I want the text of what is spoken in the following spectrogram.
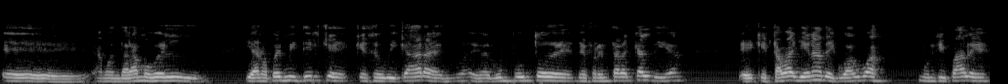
eh, a mandar a mover y a no permitir que, que se ubicara en, algún punto de, frente a la alcaldía, eh, que estaba llena de guaguas municipales,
